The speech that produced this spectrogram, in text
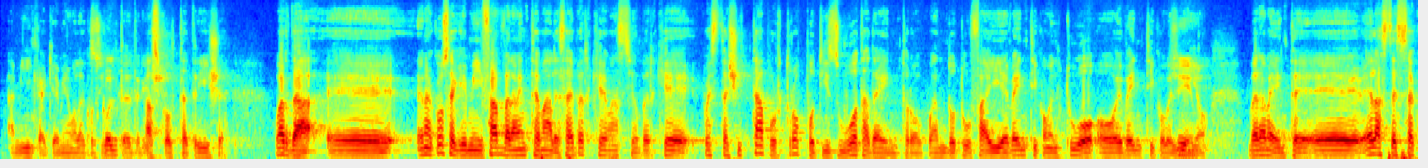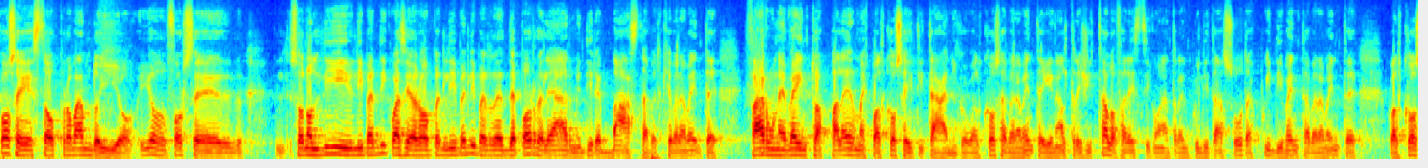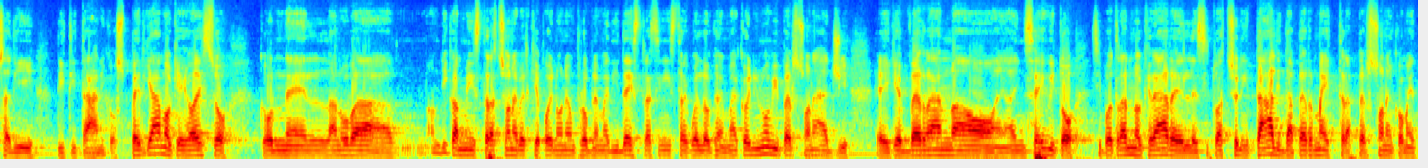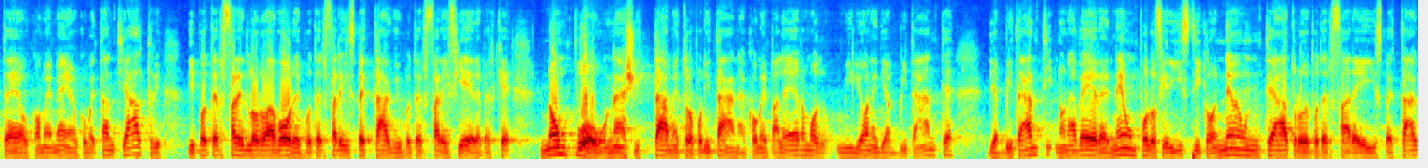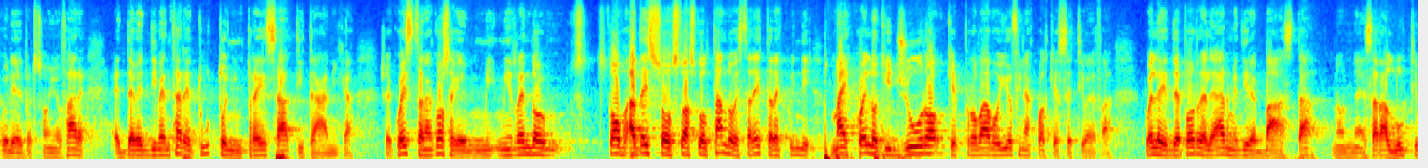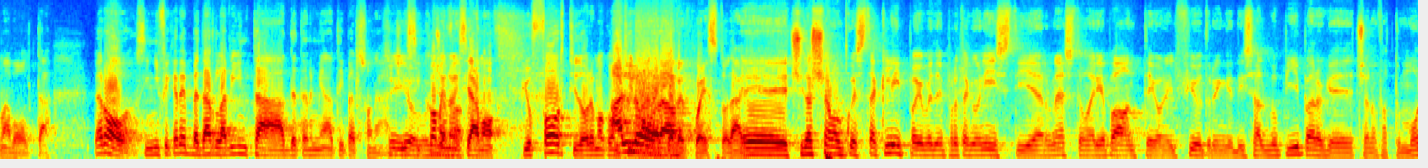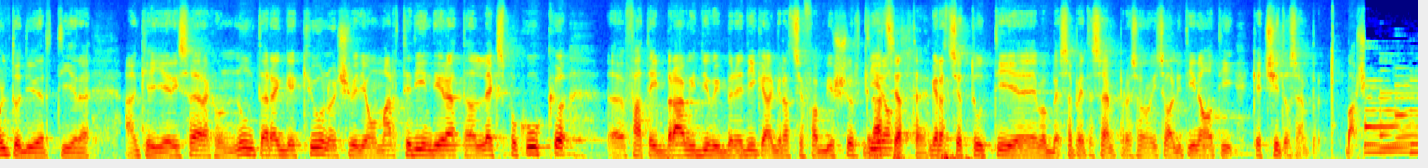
amica, chiamiamola così, ascoltatrice. ascoltatrice. Guarda, eh, è una cosa che mi fa veramente male, sai perché Massimo? Perché questa città purtroppo ti svuota dentro quando tu fai eventi come il tuo o eventi come sì. il mio veramente è, è, la stessa cosa che sto provando io io forse sono lì, lì per lì quasi ero per lì, per lì per deporre le armi e dire basta perché veramente fare un evento a Palermo è qualcosa di titanico qualcosa veramente che in altre città lo faresti con una tranquillità assoluta qui diventa veramente qualcosa di, di titanico speriamo che adesso con la nuova non dico amministrazione perché poi non è un problema di destra, sinistra quello che è ma con i nuovi personaggi eh, che verranno in seguito si potranno creare le situazioni tali da permettere a persone come te o come me o come tanti altri di poter fare il loro lavoro, di poter fare gli spettacoli, di poter fare fiere, perché non può una città metropolitana come Palermo, un milione di abitanti, di abitanti, non avere né un polo fieristico né un teatro dove poter fare gli spettacoli e le persone devono fare e deve diventare tutto un'impresa titanica. Cioè questa è una cosa che mi, mi rendo, sto, adesso sto ascoltando questa lettera e quindi, ma è quello ti giuro che provavo io fino a qualche settimana fa, quella di deporre le armi e dire basta, non sarà l'ultima volta però significherebbe darla vinta a determinati personaggi. Sì, Siccome noi fatto. siamo più forti dovremo continuare allora, per questo. Eh, ci lasciamo con questa clip che vedo i protagonisti Ernesto Maria Ponte con il featuring di Salvo Piparo che ci hanno fatto molto divertire anche ieri sera con Nunta Reggae e Q. Noi ci vediamo martedì in diretta all'Expo Cook. Eh, fate i bravi, Dio vi benedica, grazie a Fabio Sciortino. Grazie a te. Grazie a tutti e vabbè sapete sempre, sono i soliti noti che cito sempre. Bacio.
